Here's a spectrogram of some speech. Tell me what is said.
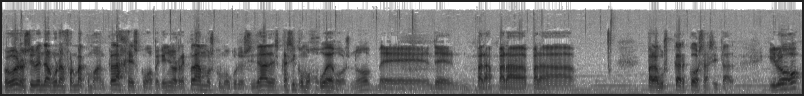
pues bueno, sirven de alguna forma como anclajes, como pequeños reclamos, como curiosidades, casi como juegos, ¿no? Eh, para, para, para, para buscar cosas y tal. Y luego,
